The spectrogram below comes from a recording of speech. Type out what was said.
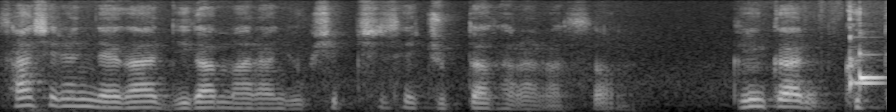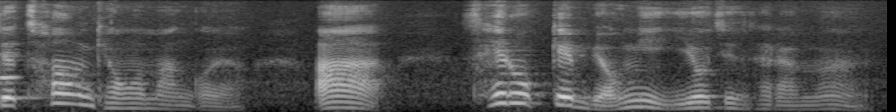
사실은 내가 네가 말한 67세 죽다 살아났어. 그러니까 그때 처음 경험한 거야. 아 새롭게 명이 이어진 사람은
